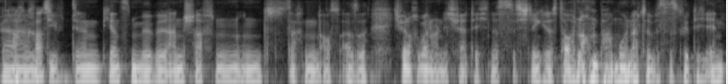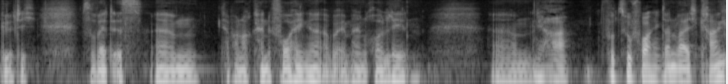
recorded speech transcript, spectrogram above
Ach, Ähm, krass. Die, dann die ganzen Möbel anschaffen und Sachen aus. Also ich bin auch immer noch nicht fertig. Das, ich denke, das dauert noch ein paar Monate, bis es wirklich endgültig soweit ist. Ähm, ich habe auch noch keine Vorhänge, aber immerhin Rollläden. Ähm, Ja, wozu vorhin? dann war ich krank,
